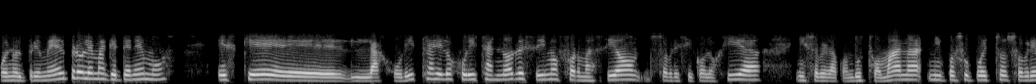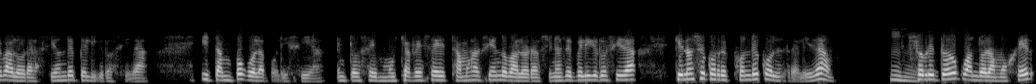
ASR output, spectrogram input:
Bueno, el primer problema que tenemos es que las juristas y los juristas no recibimos formación sobre psicología, ni sobre la conducta humana, ni por supuesto sobre valoración de peligrosidad, y tampoco la policía. Entonces muchas veces estamos haciendo valoraciones de peligrosidad que no se corresponde con la realidad, sobre todo cuando la mujer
